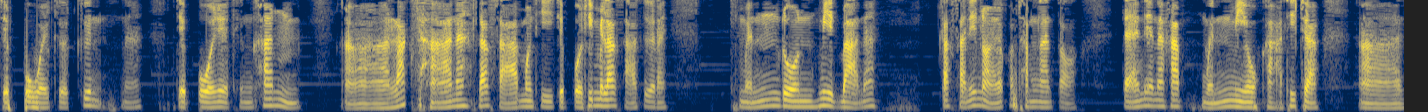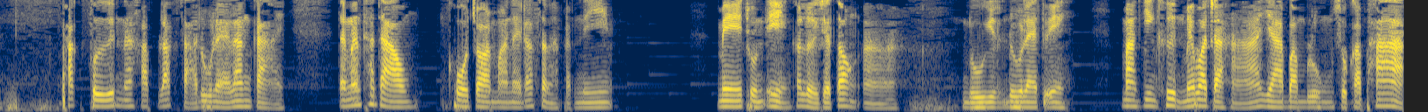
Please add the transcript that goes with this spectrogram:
เจ็บป่วยเกิดขึ้นนะเจ็บป่วยเนี่ยถึงขั้นรักษานะรักษาบางทีเจ็บป่วยที่ไม่รักษาคืออะไร เหมือนโดนมีดบาดนะรักษานิดหน่อยแล้วก็ทำงานต่อ แต่เนี่ยนะครับเหมือนมีโอกาสที่จะพักฟื้นนะครับ รักษาดูแลร่างกาย ดังนั้นถ้าดาวโคจรมาในลักษณะแบบนี้ เมทุนเองก็เลยจะต้องอดูดูแลตัวเอง มากยิ่งขึ้นไม่ว่าจะหายาบำรุงสุขภาพ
